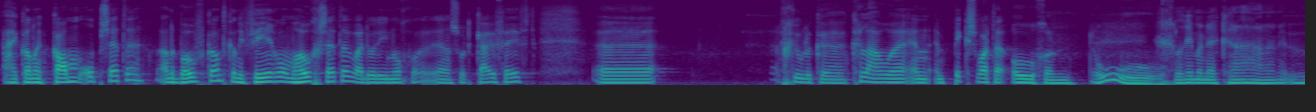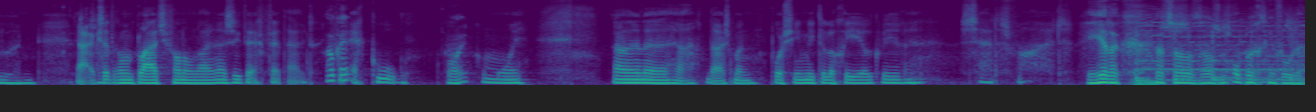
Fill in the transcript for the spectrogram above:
hij kan een kam opzetten aan de bovenkant, kan hij veren omhoog zetten, waardoor hij nog een soort kuif heeft. Gruwelijke klauwen en, en pikzwarte ogen. Oeh, Glimmende kralen ogen. Ja, ik zet er een plaatje van online. Hij ziet er echt vet uit. oké, Echt cool. Mooi. Gewoon mooi. Nou, en, eh, ja, daar is mijn portie mythologie ook weer eh, satisfied. Heerlijk, dat zal het als een opluchting voelen.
